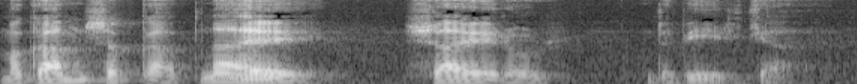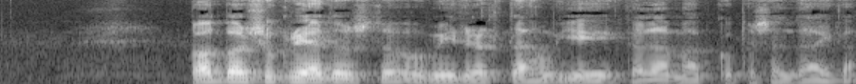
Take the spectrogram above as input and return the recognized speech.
مقام سب کا اپنا ہے، شاعر اور دبیر کیا۔ بہت بہت شکریہ دوستو، امید رکھتا ہوں یہ کلام آپ کو پسند آئے گا۔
